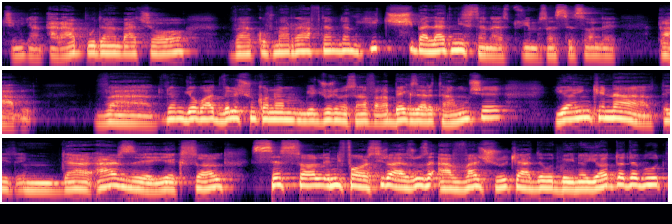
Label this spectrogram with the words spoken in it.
چی میگن عرب بودن بچه ها و گفت من رفتم دیدم هیچی بلد نیستن از توی مثلا سه سال قبل. و دیدم یا باید ولشون کنم یه جوری مثلا فقط بگذره تموم شه. یا اینکه نه در عرض یک سال سه سال یعنی فارسی رو از روز اول شروع کرده بود به اینا یاد داده بود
